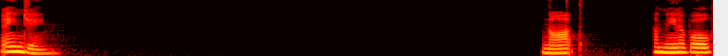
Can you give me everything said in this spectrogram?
Changing. not amenable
